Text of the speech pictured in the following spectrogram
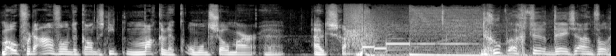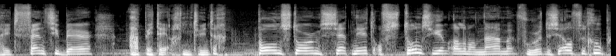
Maar ook voor de aanvallende kant is het niet makkelijk om ons zomaar. Uh, uit te schakelen. De groep achter deze aanval heet Fancy Bear, APT28, Pawnstorm, Setnet of Strontium. Allemaal namen voor dezelfde groep.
